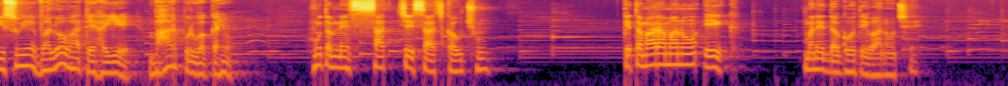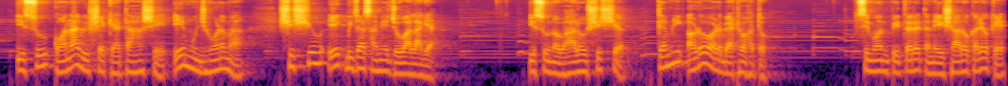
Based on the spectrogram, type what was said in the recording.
ઈસુએ વલો વાતે હૈયે ભારપૂર્વક કહ્યું હું તમને સાચે સાચ કહું છું કે તમારામાંનો એક મને દગો દેવાનો છે. ઈસુ કોના વિશે કહેતા હશે એ મૂંઝવણમાં શિષ્યો એકબીજા સામે જોવા લાગ્યા. ઈસુનો વાલો શિષ્ય તેમની અડોઅડ બેઠો હતો. સિમોન પીતરે તેને ઈશારો કર્યો કે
